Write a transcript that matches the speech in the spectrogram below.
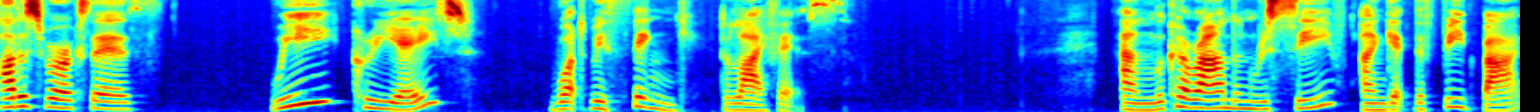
How this works is we create what we think the life is and look around and receive and get the feedback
